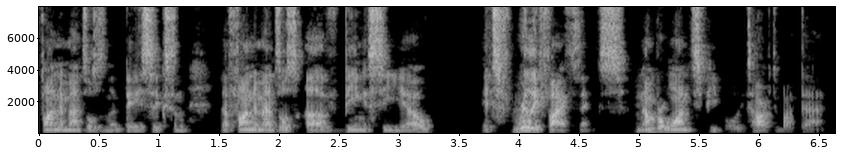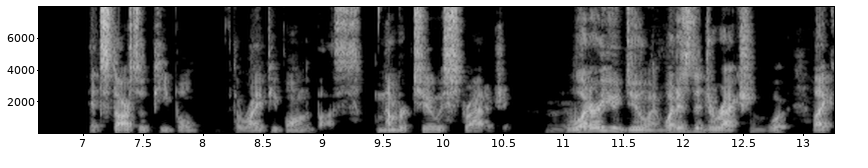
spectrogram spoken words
fundamentals and the basics and the fundamentals of being a CEO? It's really five things. Number one, it's people. We talked about that. It starts with people, the right people on the bus. Number two is strategy. Mm-hmm. What are you doing? What is the direction? What, like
